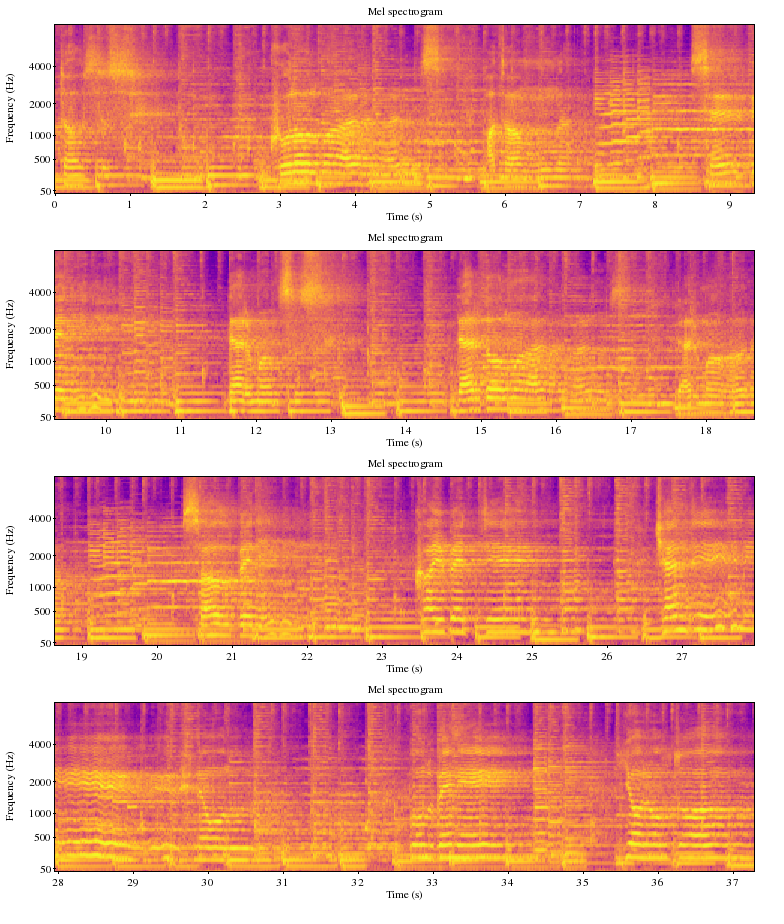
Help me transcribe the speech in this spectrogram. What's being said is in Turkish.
Hatasız kul olmaz hatamla Sev beni dermansız. Dert olmaz dermana. Sal beni kaybettim kendimi ne olur. Bul beni. Yoruldum.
